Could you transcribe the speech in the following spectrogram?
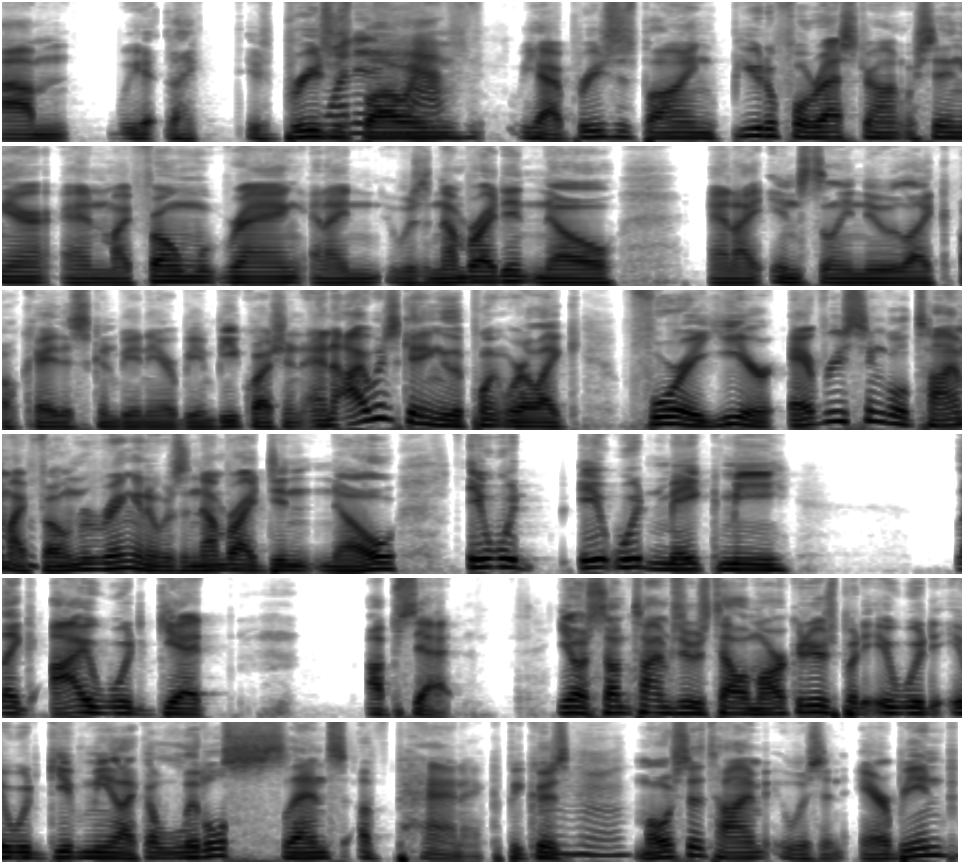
um, we had, like, it was breeze One was blowing. Yeah, breeze was blowing. Beautiful restaurant. We're sitting there, and my phone rang, and I it was a number I didn't know, and I instantly knew like, okay, this is going to be an Airbnb question. And I was getting to the point where like for a year, every single time my phone would ring and it was a number I didn't know, it would it would make me like I would get upset. You know, sometimes it was telemarketers, but it would it would give me like a little sense of panic because mm-hmm. most of the time it was an Airbnb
